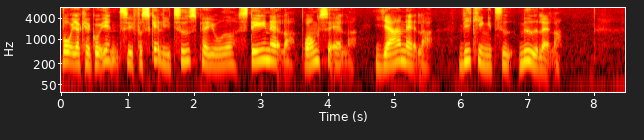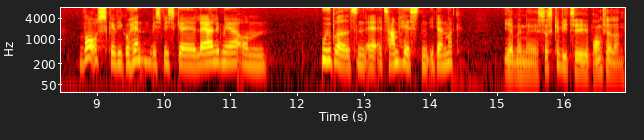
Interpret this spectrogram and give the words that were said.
hvor jeg kan gå ind til forskellige tidsperioder. Stenalder, bronzealder, jernalder, vikingetid, middelalder. Hvor skal vi gå hen, hvis vi skal lære lidt mere om udbredelsen af, tamhesten i Danmark? Jamen, øh, så skal vi til bronzealderen.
